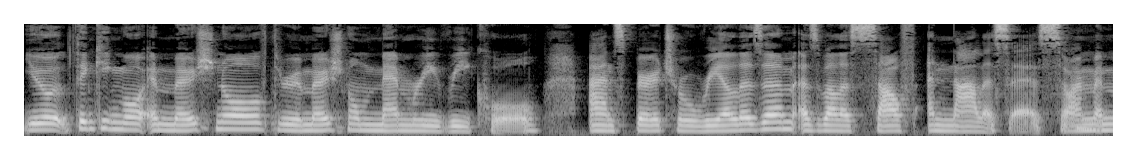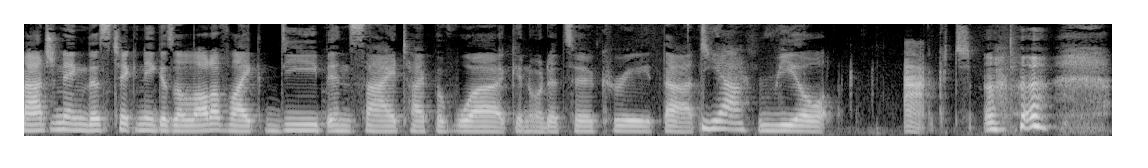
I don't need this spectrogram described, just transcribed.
you're thinking more emotional through emotional memory recall and spiritual realism as well as self-analysis so i'm hmm. imagining this technique is a lot of like deep inside type of work in order to create that Yeah. real act.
